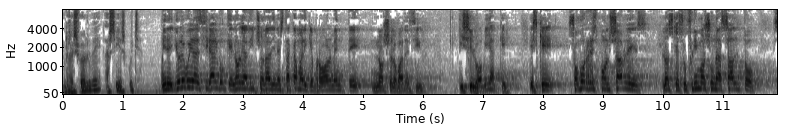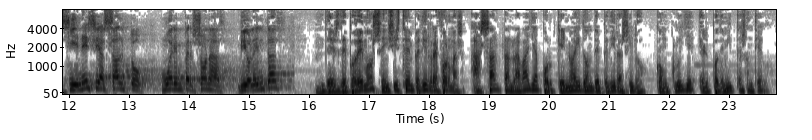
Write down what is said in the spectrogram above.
resuelve así, escucha. Mire, yo le voy a decir algo que no le ha dicho nadie en esta Cámara y que probablemente no se lo va a decir. Y si lo había, ¿qué? Es que somos responsables los que sufrimos un asalto si en ese asalto mueren personas violentas. Desde Podemos se insiste en pedir reformas. Asaltan la valla porque no hay donde pedir asilo, concluye el Podemita Santiago.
